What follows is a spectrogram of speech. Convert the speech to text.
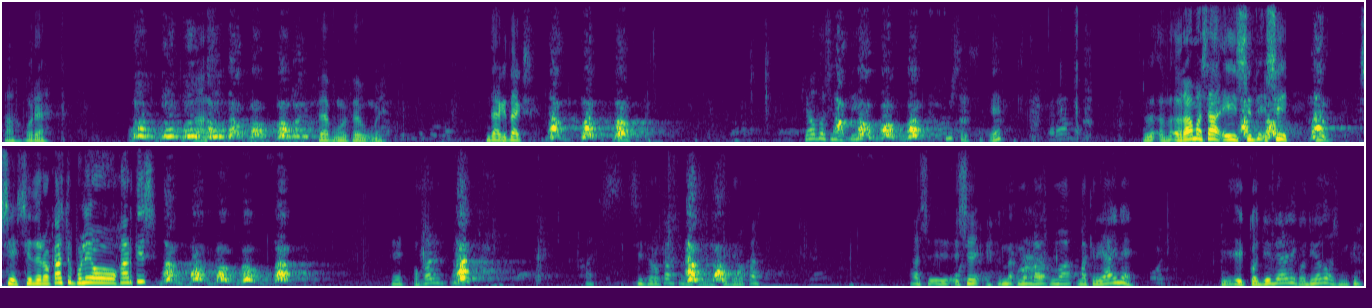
Α, ωραία. Ας. Φεύγουμε, φεύγουμε. Εντάξει, εντάξει. Ποια οδός είναι αυτή; Πού είσαι εσύ, ε; Ράμασα, Συ, σιδεροκάστρο που λέει ο χάρτης; Ε, ο χάρτης. Α, σιδεροκάστρο, σιδεροκάστρο. Α, σε, σε, μα, μα, μα, μακριά είναι. Ε, κοντή δηλαδή, κοντή οδός, μικρή.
